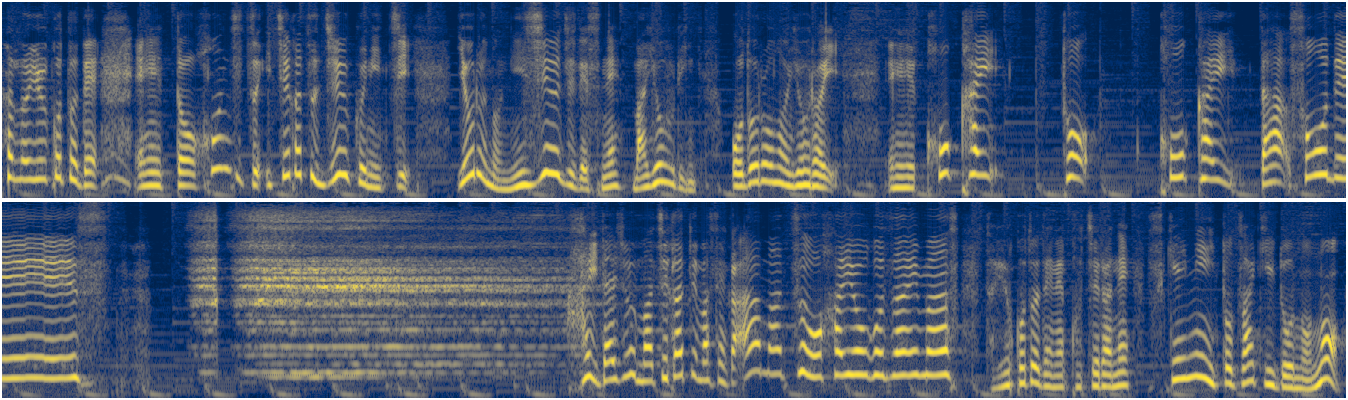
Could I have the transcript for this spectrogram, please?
ということで、えっ、と、本日1月19日、夜の20時ですね、マヨーリン、踊ろの鎧、えー公開と、公開だそうです。はい、大丈夫、間違ってませんか？あ、松おはようございます。ということでね、こちらね、スケニーとザキ殿の、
